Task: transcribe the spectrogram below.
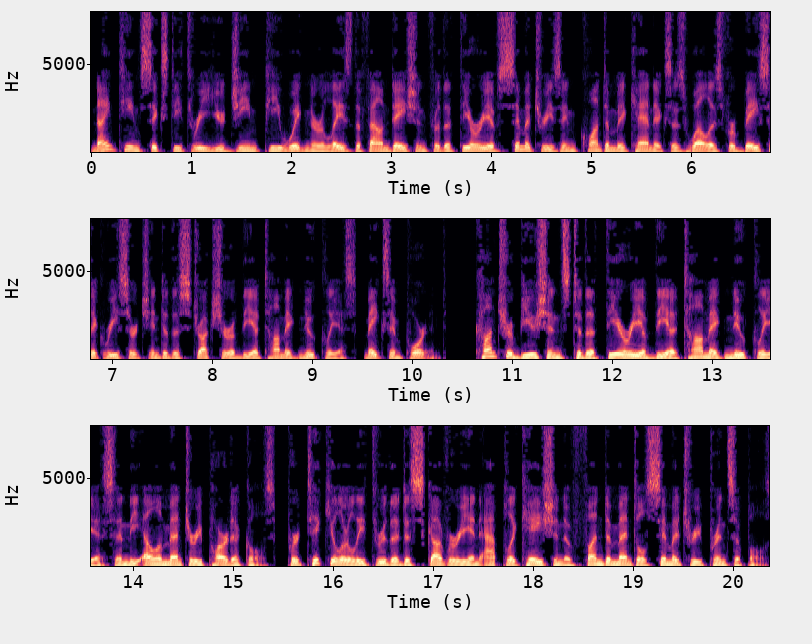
1963 Eugene P. Wigner lays the foundation for the theory of symmetries in quantum mechanics as well as for basic research into the structure of the atomic nucleus, makes important contributions to the theory of the atomic nucleus and the elementary particles, particularly through the discovery and application of fundamental symmetry principles.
